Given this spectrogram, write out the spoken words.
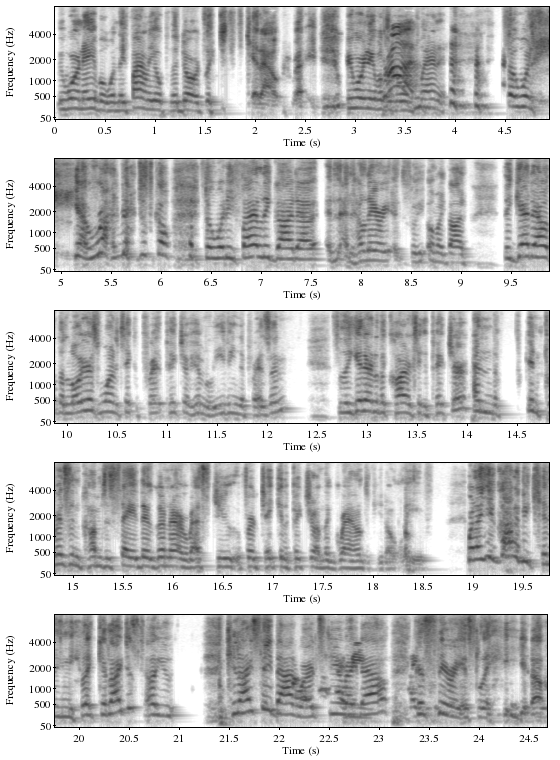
we weren't able. When they finally opened the door, it's like just get out, right? We weren't able run. to plan it. so when yeah, run, just go. So when he finally got out, and, and hilarious. So he, oh my God, they get out. The lawyers want to take a pr- picture of him leaving the prison. So they get out of the car to take a picture, and the in prison comes to say they're going to arrest you for taking a picture on the ground if you don't leave. Well, like, you got to be kidding me. Like, can I just tell you? Can I say bad words to you I right mean, now? Because seriously, you know.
